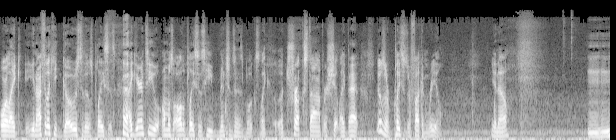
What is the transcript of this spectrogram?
Or like you know, I feel like he goes to those places. I guarantee you, almost all the places he mentions in his books, like a truck stop or shit like that, those are places are fucking real. You know? Mm-hmm.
